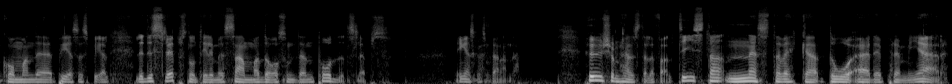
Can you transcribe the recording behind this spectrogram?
kommande PC-spel. Eller det släpps nog till och med samma dag som den podden släpps. Det är ganska spännande. Hur som helst i alla fall, tisdag nästa vecka, då är det premiär.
